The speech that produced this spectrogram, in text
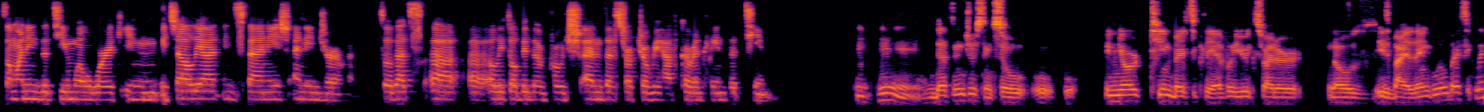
someone in the team will work in Italian, in Spanish, and in German. So, that's uh, a little bit the approach and the structure we have currently in the team. Mm-hmm. That's interesting. So, in your team, basically, every UX writer knows is bilingual, basically?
